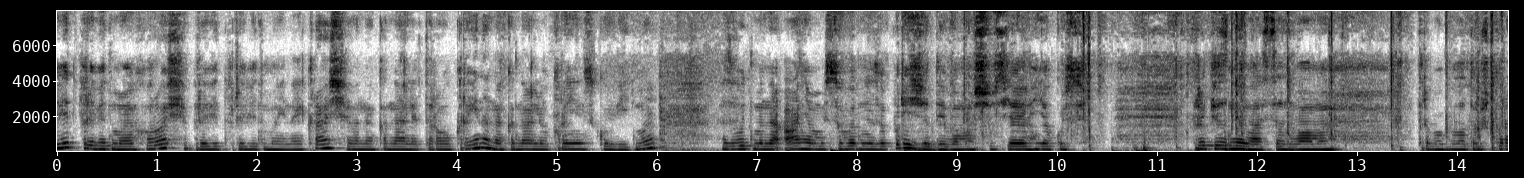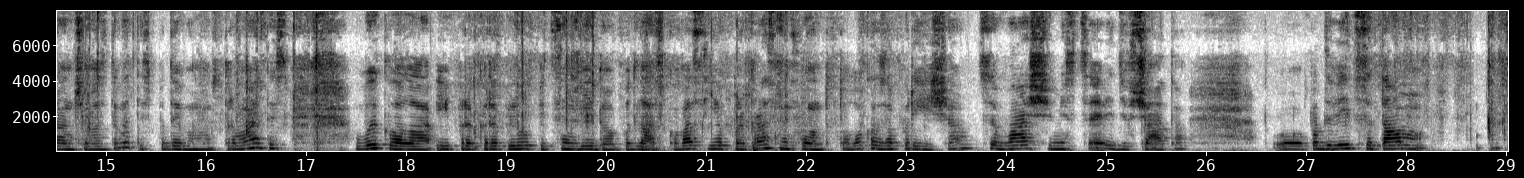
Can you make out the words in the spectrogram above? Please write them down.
Привіт-привіт, мої хороші! Привіт-привіт, мої найкращі! Ви на каналі Таро Україна, на каналі Української відьми. Звуть мене Аня. Ми сьогодні Запоріжжя дивимося. Щось я якось припізнилася з вами. Треба було трошки раніше вас дивитись, подивимось, тримайтесь. Виклала і прикріплю під цим відео. Будь ласка, у вас є прекрасний фонд Толока Запоріжжя. Це ваші місцеві дівчата. Подивіться, там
